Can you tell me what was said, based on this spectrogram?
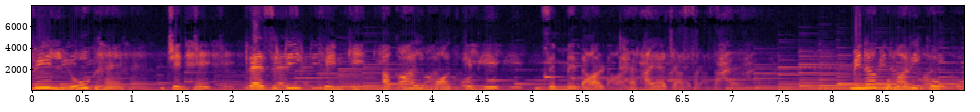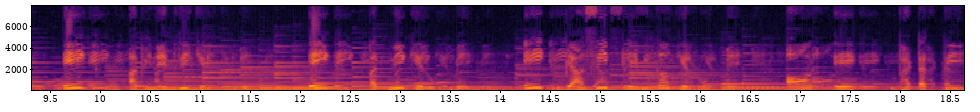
वे लोग हैं जिन्हें ट्रेजिडी क्वीन की अकाल मौत के लिए जिम्मेदार ठहराया जा सकता है मीना कुमारी को एक अभिनेत्री के रूप में एक पत्नी के रूप में, एक प्यासी प्रेमिका के रूप में, और एक भटकती,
